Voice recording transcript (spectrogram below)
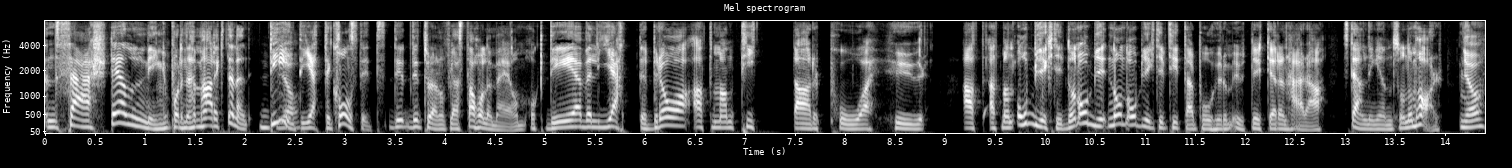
en särställning på den här marknaden. Det är Ja. inte jättekonstigt. Det, det tror jag de flesta håller med om. Och Det är väl jättebra att man tittar på hur att, att man objektivt, någon, obje, någon objektivt tittar på hur de utnyttjar den här eh, ställningen som de har. Ja,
